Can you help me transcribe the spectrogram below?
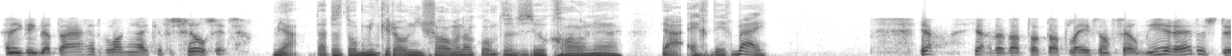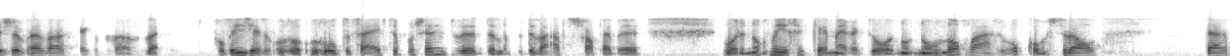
En ik denk dat daar het belangrijke verschil zit. Ja, dat het op microniveau, en dan komt het natuurlijk gewoon uh, ja, echt dichtbij. Ja, dat, dat, dat leeft dan veel meer. Hè. Dus, dus waar, kijk, de provincie heeft rond de 50 procent. De, de, de waterschappen hebben, worden nog meer gekenmerkt door nog, nog lagere opkomst. Terwijl daar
